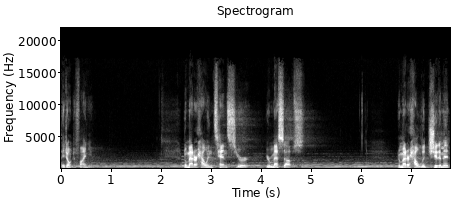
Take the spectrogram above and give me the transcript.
They don't define you. No matter how intense your, your mess ups, no matter how legitimate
